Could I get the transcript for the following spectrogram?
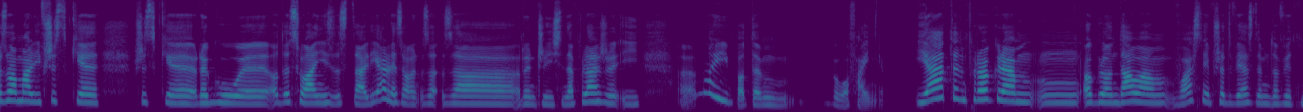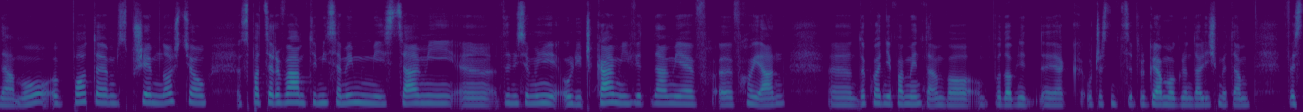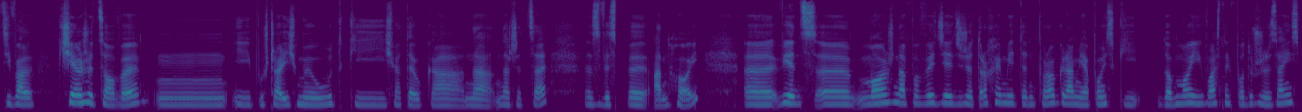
złamali wszystkie, wszystkie reguły, odesłani zostali, ale za, za, zaręczyli się na plaży i, e, no i potem było fajnie. Ja ten program mm, oglądałam właśnie przed wjazdem do Wietnamu. Potem z przyjemnością spacerowałam tymi samymi miejscami, e, tymi samymi uliczkami w Wietnamie, w, w Hoi An. E, dokładnie pamiętam, bo podobnie jak uczestnicy programu oglądaliśmy tam festiwal księżycowy mm, i puszczaliśmy łódki i światełka na, na rzece z wyspy Anhoi. E, więc e, można powiedzieć, że trochę mi ten program japoński do moich własnych podróży zainspirował,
